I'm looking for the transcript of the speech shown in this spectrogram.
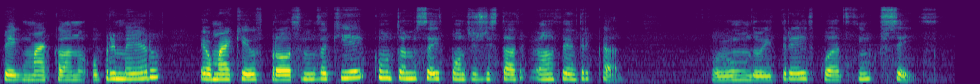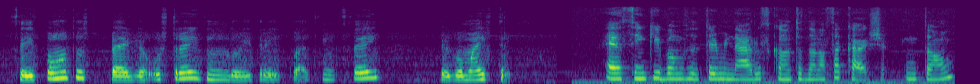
Pego, marcando o primeiro, eu marquei os próximos aqui, contando seis pontos de distância entre cada. Foi um, dois, três, quatro, cinco, seis. Seis pontos, pega os três, um, dois, três, quatro, cinco, seis, pegou mais três. É assim que vamos determinar os cantos da nossa caixa. Então,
